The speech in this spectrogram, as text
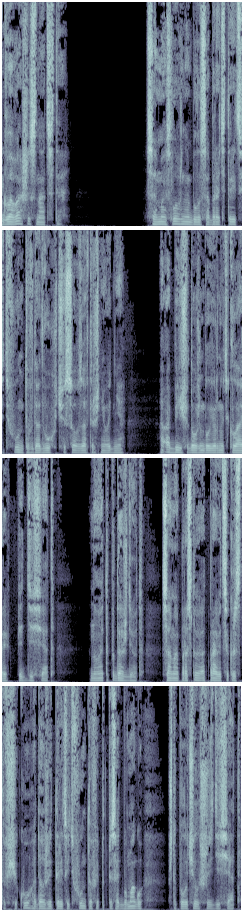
Глава шестнадцатая. Самое сложное было собрать тридцать фунтов до двух часов завтрашнего дня, а Аби еще должен был вернуть Кларе пятьдесят. Но это подождет. Самое простое — отправиться к ростовщику, одолжить тридцать фунтов и подписать бумагу, что получил шестьдесят.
